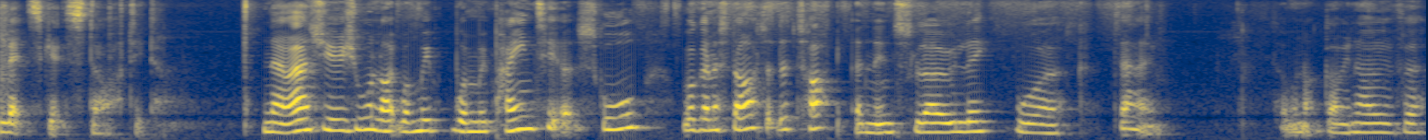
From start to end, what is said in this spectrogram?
let's get started. Now, as usual, like when we when we paint it at school, we're going to start at the top and then slowly work down. So we're not going over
